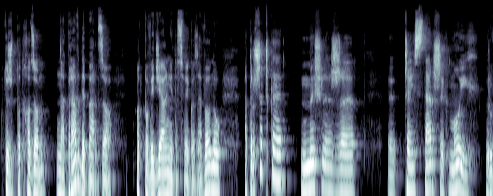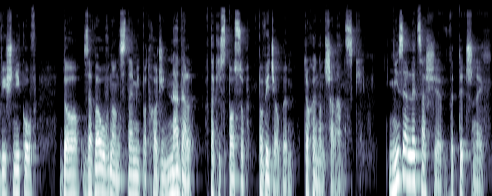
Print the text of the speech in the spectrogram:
którzy podchodzą naprawdę bardzo odpowiedzialnie do swojego zawodu, a troszeczkę myślę, że e, część starszych moich rówieśników do zawałów non-STEMI podchodzi nadal w taki sposób, powiedziałbym, trochę nonszalancki. Nie zaleca się wytycznych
